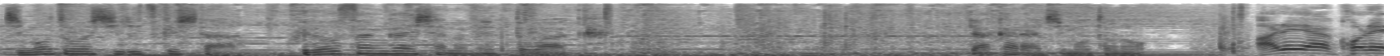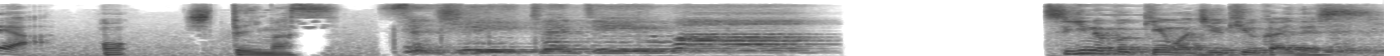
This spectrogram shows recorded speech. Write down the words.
地元を知り尽くした不動産会社のネットワーク。だから地元の。あれやこれや。を知っています。21次の物件は19階です。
